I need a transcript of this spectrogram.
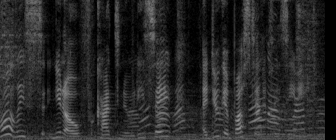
Well, at least, you know, for continuity's sake, I do get busted if they see me.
